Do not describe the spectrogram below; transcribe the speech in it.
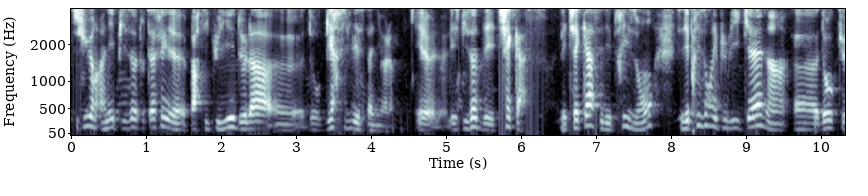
sur un épisode tout à fait particulier de la guerre civile espagnole. Et l'épisode des Checas. Les Checas, c'est des prisons, c'est des prisons républicaines, euh, donc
